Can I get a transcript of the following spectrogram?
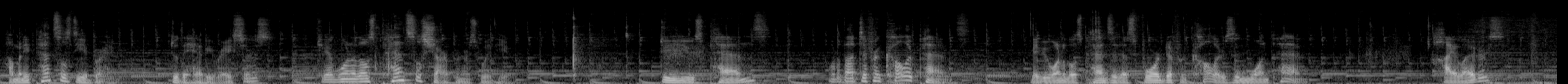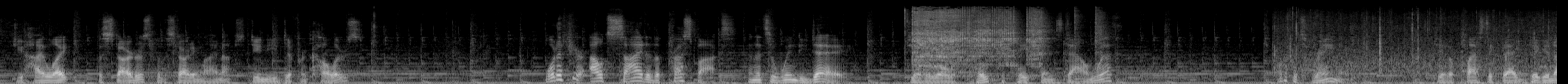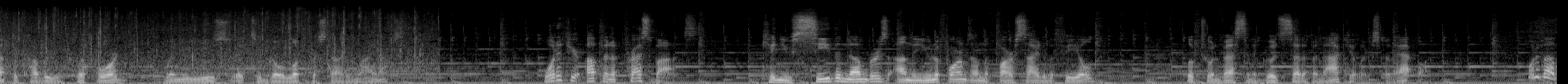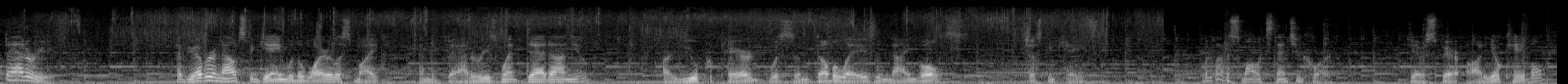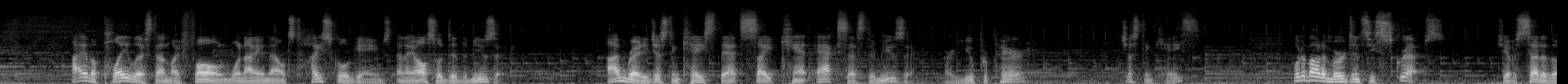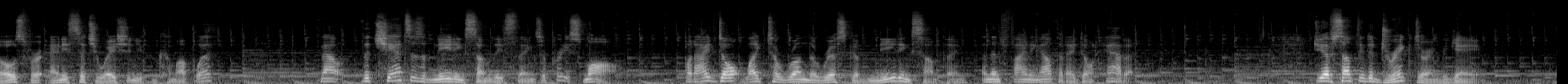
How many pencils do you bring? Do they have erasers? Do you have one of those pencil sharpeners with you? Do you use pens? What about different color pens? Maybe one of those pens that has four different colors in one pen. Highlighters? Do you highlight the starters for the starting lineups? Do you need different colors? What if you're outside of the press box and it's a windy day? Do you have a roll of tape to tape things down with? What if it's raining? Do you have a plastic bag big enough to cover your clipboard when you use it to go look for starting lineups? What if you're up in a press box? Can you see the numbers on the uniforms on the far side of the field? Look to invest in a good set of binoculars for that one. What about batteries? Have you ever announced a game with a wireless mic and the batteries went dead on you? Are you prepared with some double A's and 9 volts, just in case? What about a small extension cord? Do you have a spare audio cable? I have a playlist on my phone when I announced high school games, and I also did the music. I'm ready just in case that site can't access their music. Are you prepared? Just in case? What about emergency scripts? Do you have a set of those for any situation you can come up with? Now, the chances of needing some of these things are pretty small, but I don't like to run the risk of needing something and then finding out that I don't have it. Do you have something to drink during the game?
